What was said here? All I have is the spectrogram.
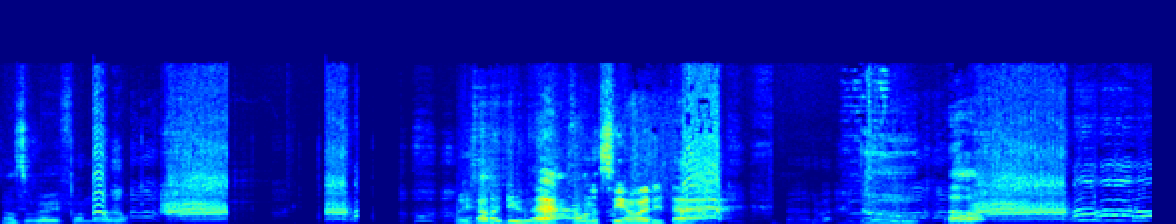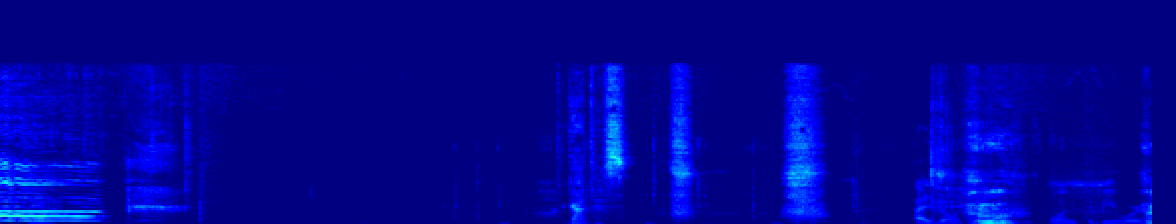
That was a very fun level. Wait, how'd I do that? I want to see how I did that. No! Oh. I got this. I don't think this is going to be worth it.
